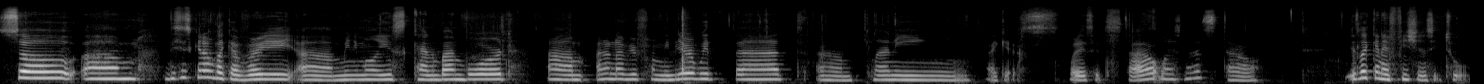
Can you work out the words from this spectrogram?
So um, this is kind of like a very uh, minimalist Kanban board. Um, I don't know if you're familiar with that um, planning, I guess. What is it? Style? Well, it's not a style. It's like an efficiency tool.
